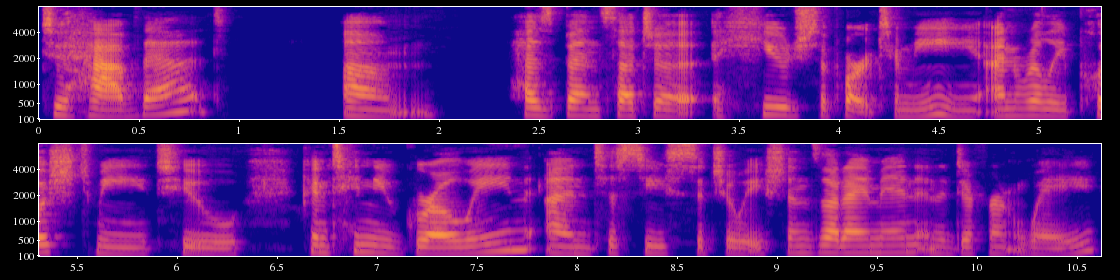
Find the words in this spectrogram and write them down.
to have that um has been such a, a, huge support to me and really pushed me to continue growing and to see situations that I'm in in a different way.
